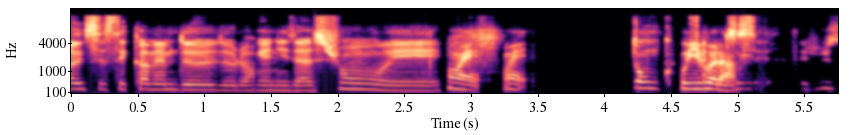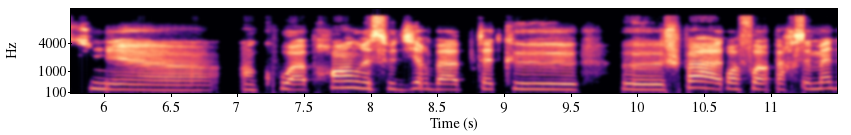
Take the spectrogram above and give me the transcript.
euh, c'est c'est quand même de, de l'organisation et Ouais, ouais. donc Oui, voilà. c'est c'est juste une, euh, un coup à prendre et se dire bah peut-être que euh, je sais pas trois fois par semaine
